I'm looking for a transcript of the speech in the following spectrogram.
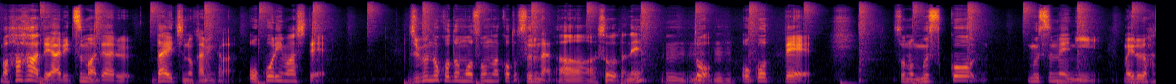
まあ、母であり妻である大地の神が怒りまして自分の子供をそんなことするなああそうだね。うんうんとうん。怒ってその息子娘にまあいろいろは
